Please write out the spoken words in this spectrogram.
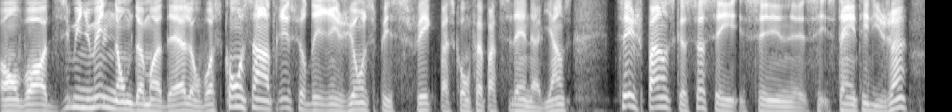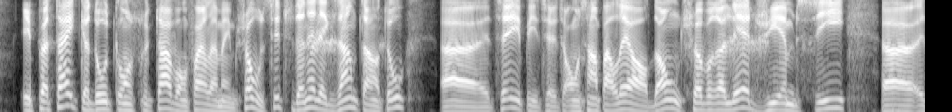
on va diminuer le nombre de modèles, on va se concentrer sur des régions spécifiques parce qu'on fait partie d'une alliance. Tu sais, je pense que ça, c'est, c'est, intelligent. Et peut-être que d'autres constructeurs vont faire la même chose. Tu sais, tu donnais l'exemple tantôt. Euh, puis on s'en parlait hors d'onde. Chevrolet, GMC, euh,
